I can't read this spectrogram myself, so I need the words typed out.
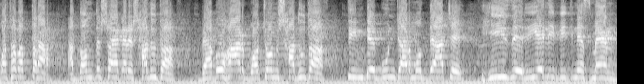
কথাবার্তা। আর দন্তের সহায়কারে সাধুতা। ব্যবহার, বচন, সাধুতা। তিনটে গুণ যার মধ্যে আছে he is a really businessman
